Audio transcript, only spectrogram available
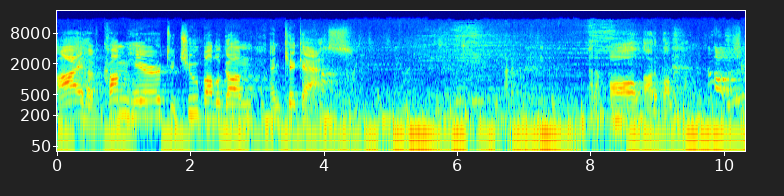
I have come here to chew bubblegum and kick ass. And I'm all out of bubblegum. Oh, if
